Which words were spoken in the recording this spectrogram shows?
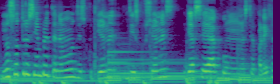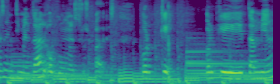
Nosotros siempre tenemos discusiones, ya sea con nuestra pareja sentimental o con nuestros padres. ¿Por qué? Porque también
